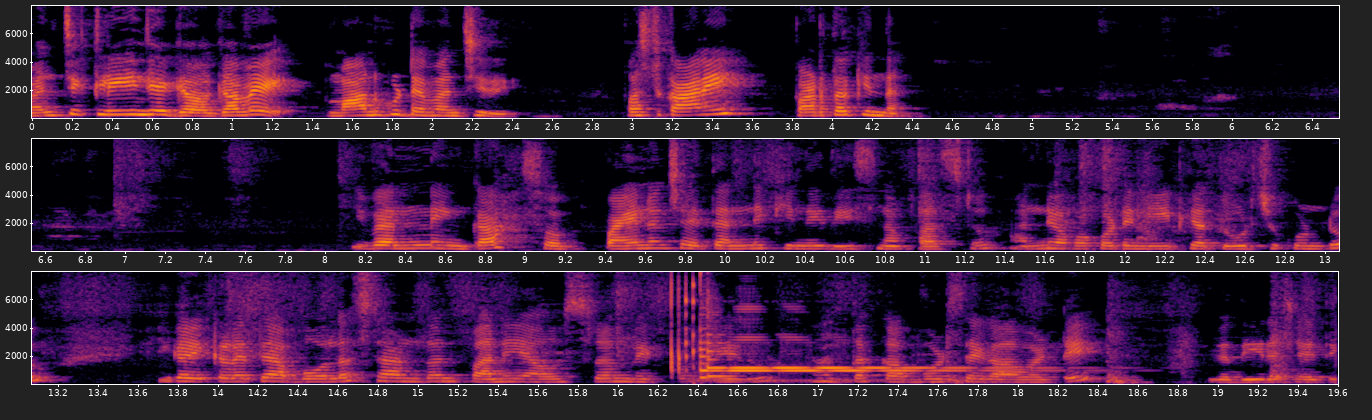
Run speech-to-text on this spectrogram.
మంచి క్లీన్ చేయ గ- గవే మానుకుంటే మంచిది. ఫస్ట్ కానీ పడతో కింద. ఇవన్నీ ఇంకా సో పైనుంచి అయితే అన్ని కింది తీసినాం ఫస్ట్ అన్నీ ఒక్కొక్కటి నీట్గా తూడ్చుకుంటూ. ఇంకా ఇక్కడైతే ఆ బౌలర్ స్టాండ్తో పని అవసరం ఎక్కువ లేదు. అంతా కబోర్డ్సే కాబట్టి ఇంకా ధీరజ్ అయితే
